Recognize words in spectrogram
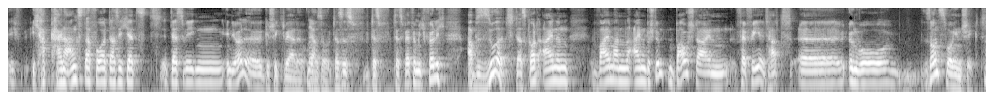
ich, ich habe keine Angst davor, dass ich jetzt deswegen in die Hölle geschickt werde oder Ja. so. Das ist, das, das wäre für mich völlig absurd, dass Gott einen, weil man einen bestimmten Baustein verfehlt hat, äh, irgendwo sonst wohin schickt.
